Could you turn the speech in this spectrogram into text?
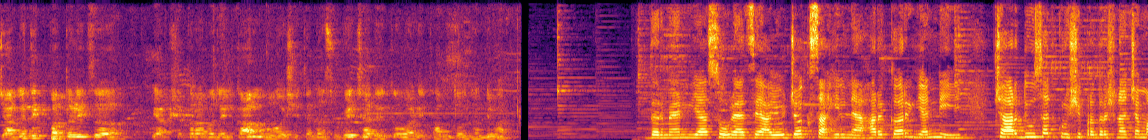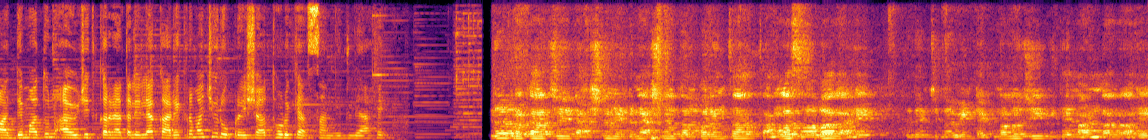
जागतिक पातळीचं या क्षेत्रामध्ये काम हो अशी त्यांना शुभेच्छा देतो आणि थांबतो. धन्यवाद. दरम्यान या सोहळ्याचे आयोजक साहिल न्याहारकर यांनी चार दिवसात कृषी प्रदर्शनाच्या माध्यमातून आयोजित करण्यात आलेल्या कार्यक्रमाची रूपरेषा थोडक्यात सांगितली आहे. विविध प्रकारचे नॅशनल इंटरनॅशनल कंपनींचा चांगला सहभाग आहे. ते त्यांची नवीन टेक्नॉलॉजी इथे मांडणार आहे.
